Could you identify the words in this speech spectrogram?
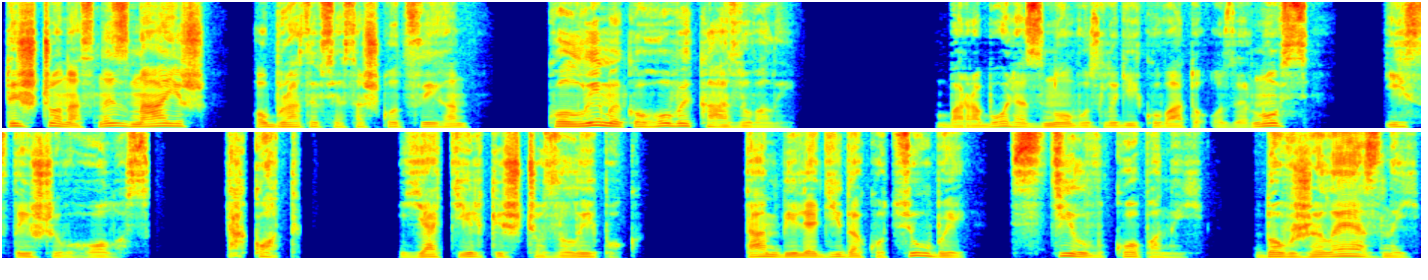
Ти що нас не знаєш? образився Сашко циган. Коли ми кого виказували? Бараболя знову злодійкувато озирнувся і стишив голос. Так от. Я тільки що з липок. Там біля діда коцюби стіл вкопаний, довжелезний,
